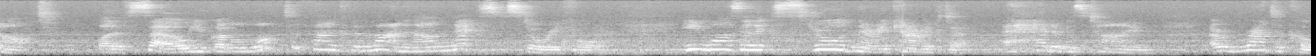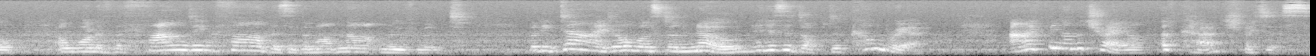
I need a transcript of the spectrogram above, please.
art? Well, if so, you've got a lot to thank the man in our next story for. He was an extraordinary character, ahead of his time, a radical, and one of the founding fathers of the modern art movement. But he died almost unknown in his adopted Cumbria. I've been on the trail of Kurt Schwitters.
